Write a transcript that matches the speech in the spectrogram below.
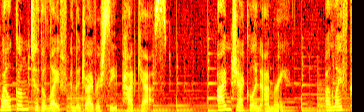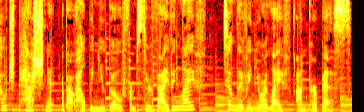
Welcome to the Life in the Driver's Seat podcast. I'm Jacquelyn Emery, a life coach passionate about helping you go from surviving life to living your life on purpose.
